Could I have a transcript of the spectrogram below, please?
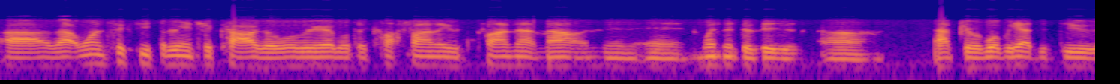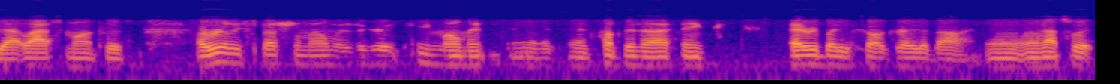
uh, that 163 in Chicago, where we were able to cl- finally climb that mountain and, and win the division um, after what we had to do that last month was a really special moment. It was a great team moment and, and something that I think everybody felt great about, and, and that's what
